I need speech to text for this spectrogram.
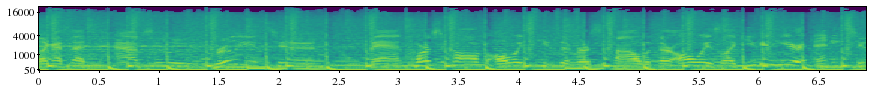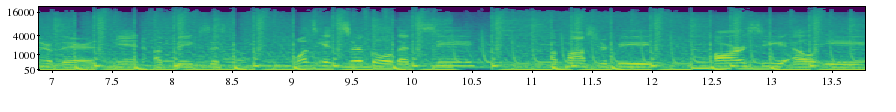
Like I said, an absolute brilliant tune. Man, Korsakov always keeps it versatile, but they're always like, you can hear any tune of theirs in a big system. Once again, Circle, that's C apostrophe R C L E,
